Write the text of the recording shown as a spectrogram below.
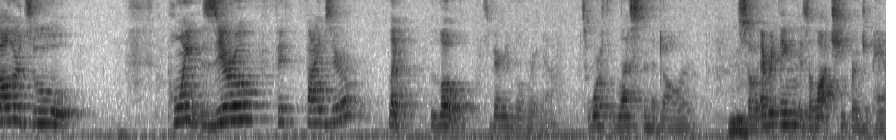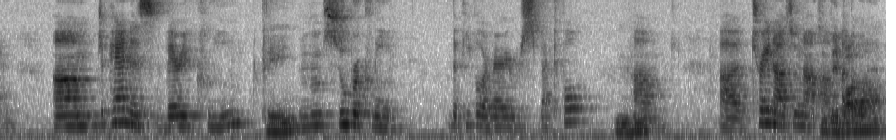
dollar to point zero five zero. Like low. It's very low right now. It's worth less than a dollar. So everything is a lot cheaper in Japan. Um, Japan is very clean. clean hmm Super clean. The people are very respectful. Um, uh, so um, they bow down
